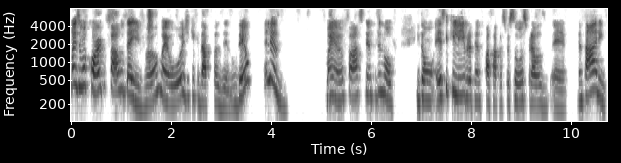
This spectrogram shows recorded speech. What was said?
mas eu acordo falo, daí, vamos, é hoje, o que, que dá para fazer? Não deu? Beleza. Amanhã eu faço, tento de novo. Então, esse equilíbrio eu tento passar para as pessoas, para elas é, tentarem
